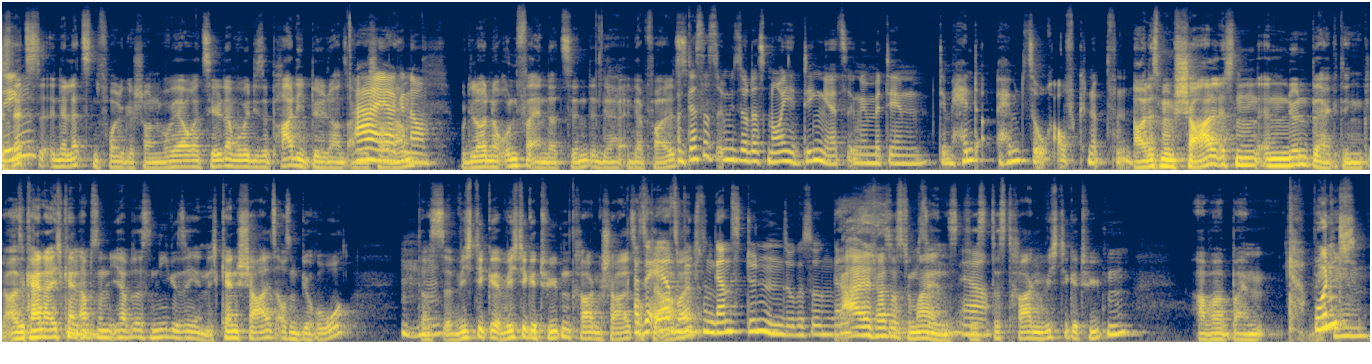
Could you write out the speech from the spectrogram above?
glaube ich, in der letzten Folge schon, wo wir auch erzählt haben, wo wir diese Partybilder uns Ah, angeschaut ja, haben. genau. Wo die Leute noch unverändert sind in der, in der Pfalz. Und das ist irgendwie so das neue Ding jetzt, irgendwie mit dem, dem Hemd, Hemd so aufknüpfen. Aber das mit dem Schal ist ein, ein Nürnberg-Ding. klar. Also keiner, ich kenne, nie- ich habe das nie gesehen. Ich kenne Schals aus dem Büro. Das äh, wichtige, wichtige Typen tragen Schals Mhm. Also auf der eher so Arbeit. wirklich einen ganz dünnen, so, so einen ganz, ja, ich weiß, was du so- meinst. ja. Das, das tragen wichtige Typen. Aber beim Und Weggehen-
